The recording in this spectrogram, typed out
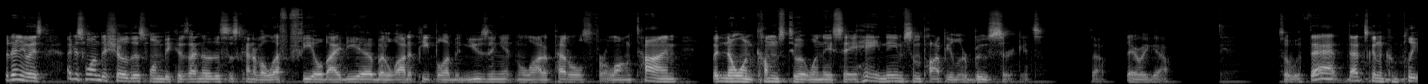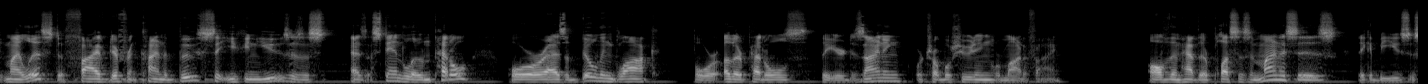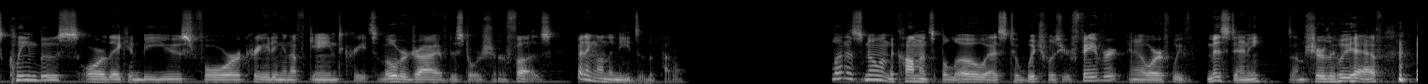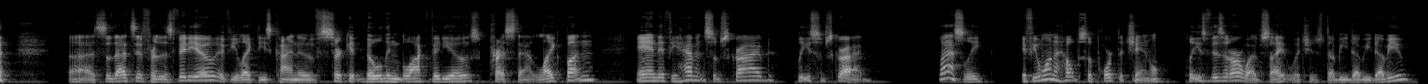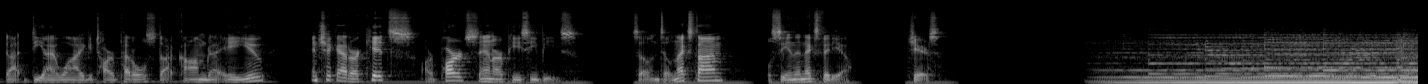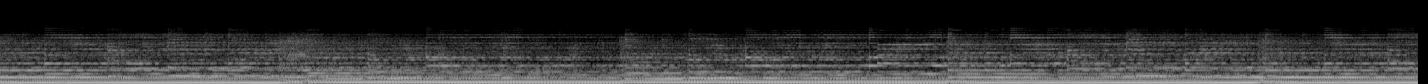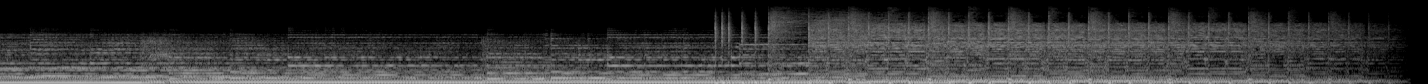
But anyways, I just wanted to show this one because I know this is kind of a left field idea, but a lot of people have been using it in a lot of pedals for a long time, but no one comes to it when they say, hey, name some popular boost circuits. So there we go. So with that, that's going to complete my list of five different kind of boosts that you can use as a, as a standalone pedal or as a building block for other pedals that you're designing or troubleshooting or modifying. All of them have their pluses and minuses. They can be used as clean boosts or they can be used for creating enough gain to create some overdrive, distortion, or fuzz, depending on the needs of the pedal. Let us know in the comments below as to which was your favorite or if we've missed any, because I'm sure that we have. uh, so that's it for this video. If you like these kind of circuit building block videos, press that like button. And if you haven't subscribed, please subscribe. Lastly, if you want to help support the channel, please visit our website, which is www.diyguitarpedals.com.au, and check out our kits, our parts, and our PCBs. So until next time, we'll see you in the next video. Cheers.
